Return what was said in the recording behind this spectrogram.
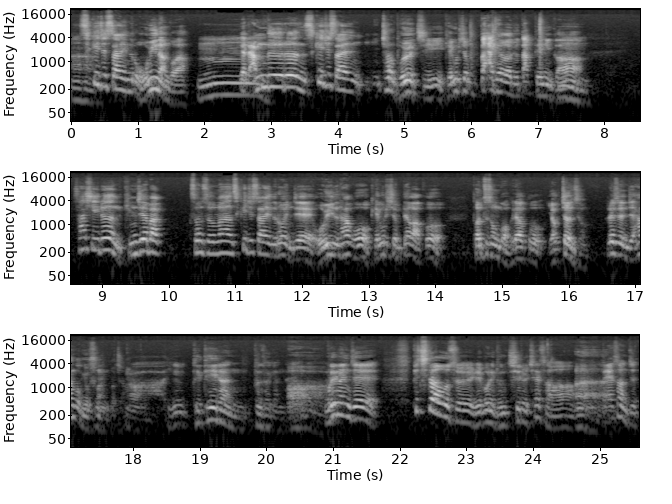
아하. 스퀴지 사인으로 오인한 거야. 음. 그러니까 남들은 스퀴지 사인처럼 보였지. 개구리 점프 딱 해가지고 딱 되니까. 음. 사실은 김재박 선수만 스퀴지 사인으로 이제 오인을 하고 개구리 시험 떼어갖고 번트 성공 그래갖고 역전승 그래서 이제 한국이 우승한 거죠. 아 이게 디테일한 분석이었네. 아. 우리는 이제 피치다웃을 일본이 눈치를 채서 아. 빼서 이제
